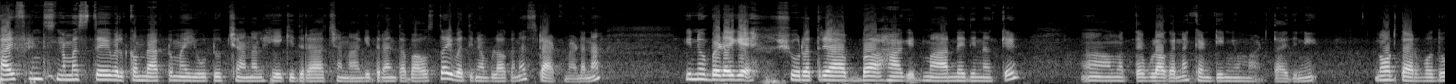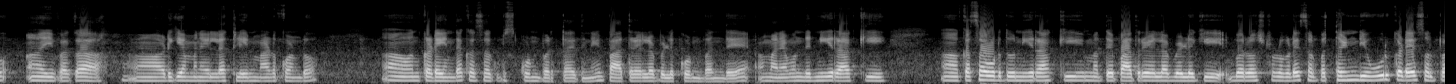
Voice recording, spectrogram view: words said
ಹಾಯ್ ಫ್ರೆಂಡ್ಸ್ ನಮಸ್ತೆ. Welcome back to my YouTube channel ಹೇಗಿದ್ದೀರಾ? ಚೆನ್ನಾಗಿದ್ದೀರಾ ಅಂತ ಭಾವಿಸ್ತಾ ಇವತ್ತಿನ ವ್ಲಾಗನ್ನು ಸ್ಟಾರ್ಟ್ ಮಾಡೋಣ. ಇನ್ನು ಬೆಳಗ್ಗೆ ಶಿವರಾತ್ರಿ ಹಬ್ಬ ಆಗಿದ್ದು ಮಾರನೇ ದಿನಕ್ಕೆ ಮತ್ತು ವ್ಲಾಗನ್ನು ಕಂಟಿನ್ಯೂ ಮಾಡ್ತಾ ಇದ್ದೀನಿ. ನೋಡ್ತಾ ಇರ್ಬೋದು. ಇವಾಗ ಅಡುಗೆ ಮನೆಯೆಲ್ಲ ಕ್ಲೀನ್ ಮಾಡಿಕೊಂಡು ಒಂದು ಕಡೆಯಿಂದ ಕಸ ಗುಡಿಸ್ಕೊಂಡು ಬರ್ತಾ ಇದ್ದೀನಿ. ಪಾತ್ರೆ ಎಲ್ಲ ಬೆಳ್ಕೊಂಡು ಬಂದೆ. ಮನೆ ಮುಂದೆ ನೀರು ಹಾಕಿ ಕಸ ಹೊಡೆದು ನೀರು ಹಾಕಿ, ಮತ್ತು ಪಾತ್ರೆ ಎಲ್ಲ ಬೆಳಗಿ ಬರೋಷ್ಟರೊಳಗಡೆ ಸ್ವಲ್ಪ ಥಂಡಿ ಊರ ಕಡೆ ಸ್ವಲ್ಪ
